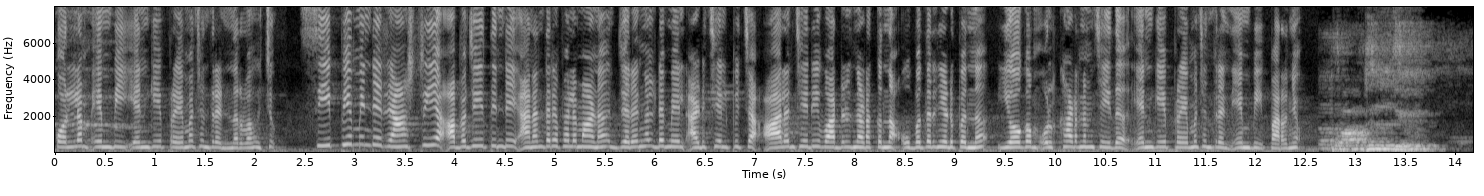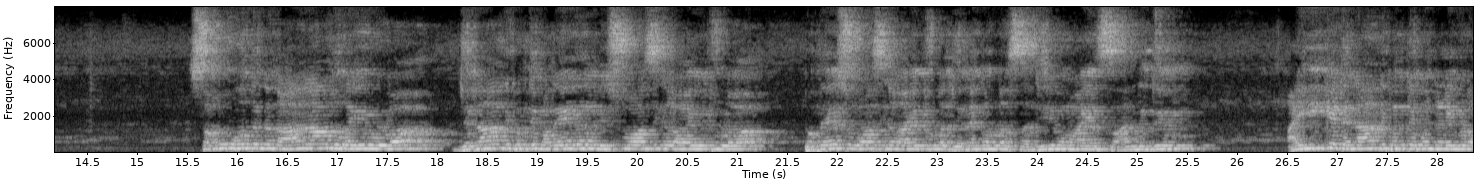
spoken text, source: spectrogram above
Kollam M P N K Premachandran നിർവഹിച്ചു. സി പി എമ്മിന്റെ രാഷ്ട്രീയ അപജയത്തിന്റെ അനന്തരഫലമാണ് ജനങ്ങളുടെ മേൽ അടിച്ചേൽപ്പിച്ച ആലഞ്ചേരി വാർഡിൽ നടക്കുന്ന ഉപതെരഞ്ഞെടുപ്പെന്ന് യോഗം ഉദ്ഘാടനം ചെയ്ത് N K Premachandran M P പറഞ്ഞു. സമൂഹത്തിന്റെ നാനാതുറയിലുള്ള ജനാധിപത്യ മതേതര വിശ്വാസികളായിട്ടുള്ള പ്രദേശവാസികളായിട്ടുള്ള ജനങ്ങളുടെ സജീവമായ സാന്നിധ്യം ഐക്യ ജനാധിപത്യ മുന്നണിയുടെ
